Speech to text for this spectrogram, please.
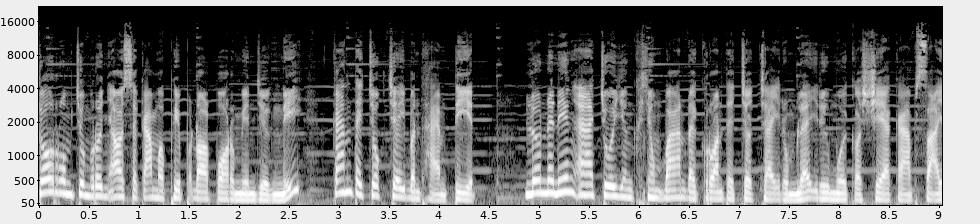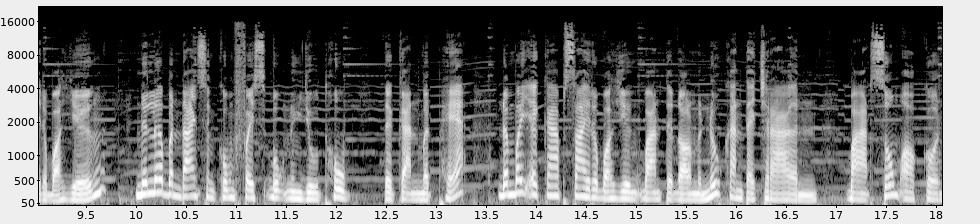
ចូលរួមជំរុញឲ្យសកម្មភាពផ្តល់ព័ត៌មានយើងនេះកាន់តែជោគជ័យបន្ថែមទៀតលោកអ្នកនាងអាចជួយយើងខ្ញុំបានដោយគ្រាន់តែចុចចែករំលែកឬមួយក៏ Share ការផ្សាយរបស់យើងនៅលើបណ្ដាញសង្គម Facebook និង YouTube ទៅកាន់មិត្តភ័ក្តិដើម្បីឲ្យការផ្សាយរបស់យើងបានទៅដល់មនុស្សកាន់តែច្រើន បាទសូមអរគុណ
